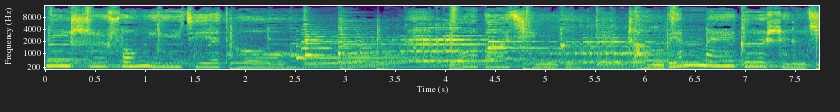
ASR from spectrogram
迷失风雨街头，我把情歌唱遍每个深秋。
